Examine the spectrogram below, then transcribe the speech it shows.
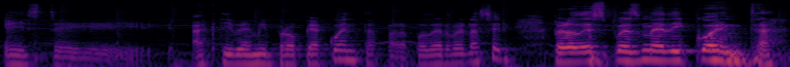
este, activé mi propia cuenta para poder ver la serie. Pero después me di cuenta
